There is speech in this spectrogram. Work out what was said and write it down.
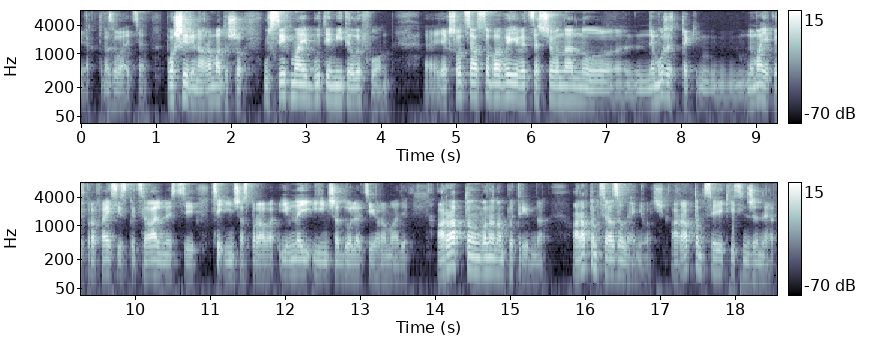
як це називається, поширю на громаду, що у всіх має бути мій телефон. Е, Якщо ця особа виявиться, що вона ну не може так, не має якоїсь професії, спеціальності, це інша справа, і в неї інша доля в цій громаді. А раптом вона нам потрібна. А раптом це озеленювач, а раптом це якийсь інженер.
